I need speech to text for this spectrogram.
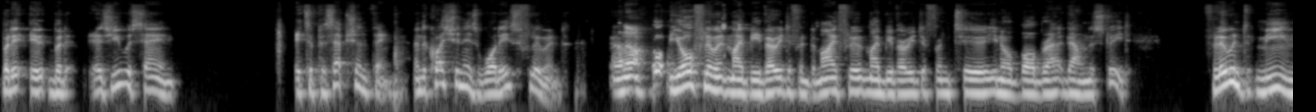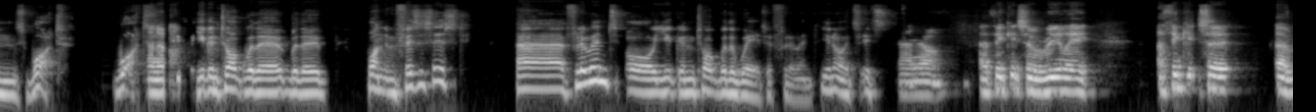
but it, it, but as you were saying, it's a perception thing, and the question is, what is fluent? I know your fluent might be very different to my fluent, might be very different to you know Bob down the street. Fluent means what? What you can talk with a with a quantum physicist uh, fluent, or you can talk with a waiter fluent. You know, it's it's. I know. I think it's a really, I think it's a, a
